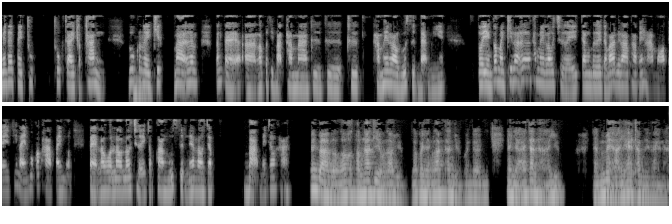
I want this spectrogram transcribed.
ไม่ได้ไปทุกทุกใจกับท่าน ลูกก็เลยคิดว่าเออตั้งแต่อ่าเราปฏิบัติธรรมมาคือคือคือทำให้เรารู้สึกแบบนี้ ตัวเองก็มาคิดว่า เออทำไมเราเฉยจังเลย แต่ว่าเวลาพาไปหาหมอไปที่ไหนลูกก็พาไปหมด แต่เราเราเราเฉยกับความรู้สึกเนี่ยเราจะบาปไหมเจ้าคะไม่บาปหรอกเราทำหน้าที่ของเราอยู่ แล้วก็ยังรักท่านอยู่เหมือนเดิมยังอยากให้ท่านหายอยู่ แต่มันไม่หายให้ทํำยังไงนะ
